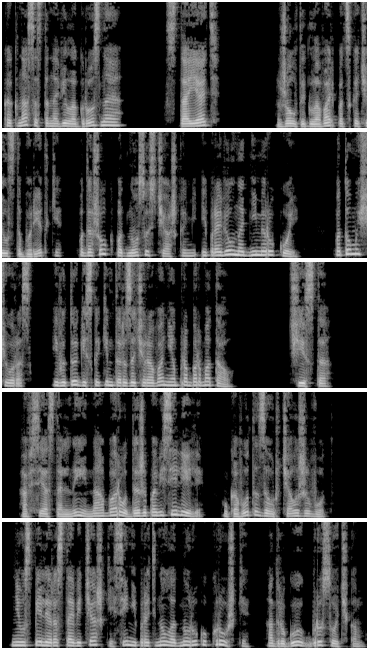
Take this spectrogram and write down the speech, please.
как нас остановила грозная... «Стоять!» Желтый главарь подскочил с табуретки, подошел к подносу с чашками и провел над ними рукой. Потом еще раз, и в итоге с каким-то разочарованием пробормотал. «Чисто!» А все остальные, наоборот, даже повеселели, у кого-то заурчал живот. Не успели расставить чашки, Синий протянул одну руку к кружке, а другую к брусочкам.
